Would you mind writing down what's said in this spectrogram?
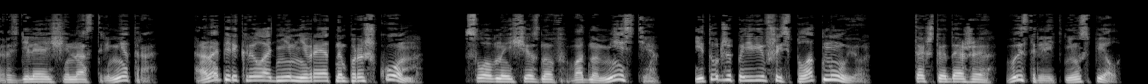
Разделяющие нас три метра, она перекрыла одним невероятным прыжком, словно исчезнув в одном месте и тут же появившись плотную, так что я даже выстрелить не успел.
